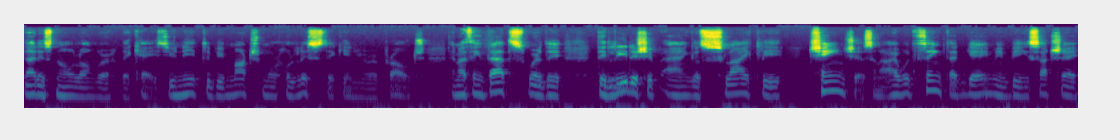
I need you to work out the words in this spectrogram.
that is no longer the case. You need to be much more holistic in your approach, and I think that's where the the leadership angle slightly changes. And I would think that gaming, being such a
